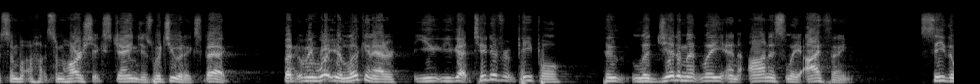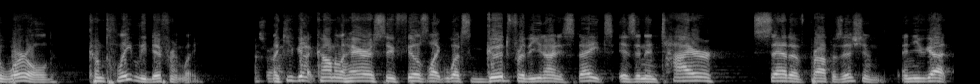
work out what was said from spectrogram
some some harsh exchanges, which you would expect. But I mean, what you're looking at are you you've got two different people who legitimately and honestly, I think, see the world completely differently. That's right. Like you've got Kamala Harris who feels like what's good for the United States is an entire set of propositions. And you've got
